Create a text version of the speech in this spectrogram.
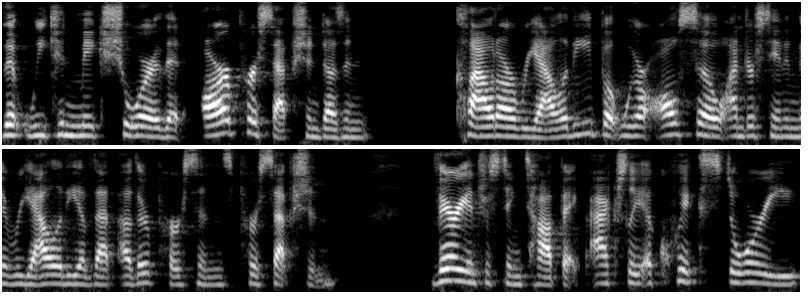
that we can make sure that our perception doesn't cloud our reality, but we're also understanding the reality of that other person's perception. Very interesting topic. Actually, a quick story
